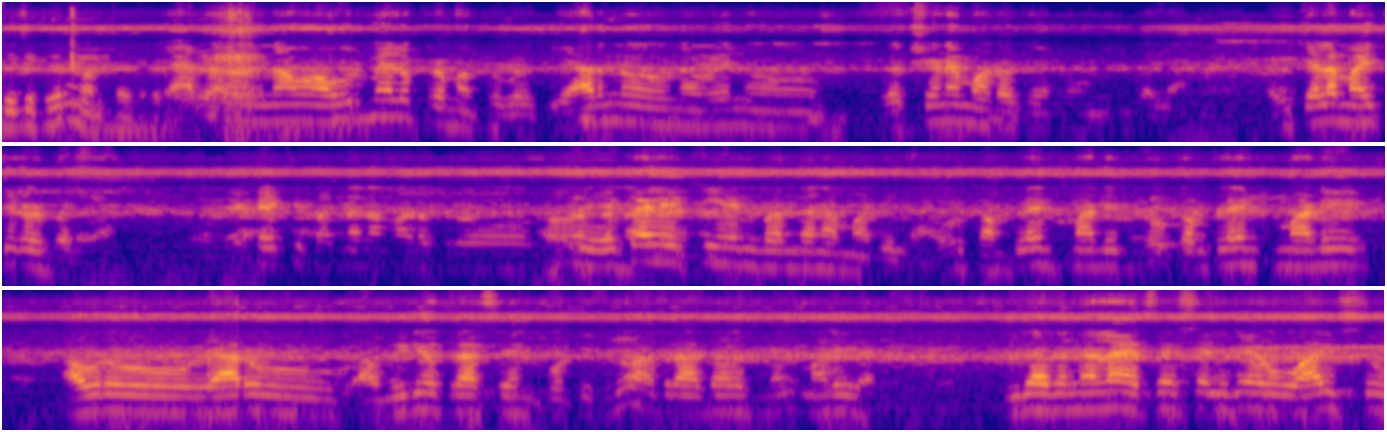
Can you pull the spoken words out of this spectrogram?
ಬಿಜೆಪಿ ಮಾಡ್ತಾ ಇದ್ದಾರೆ. ಯಾರು ನಾವು ಅವ್ರ ಮೇಲೂ ಕ್ರಮ ತಗೊಳ್ತೀವಿ. ಯಾರನ್ನು ನಾವೇನು ರಕ್ಷಣೆ ಮಾಡೋದೇನು ಇಲ್ವಲ್ಲ? ಅದಕ್ಕೆಲ್ಲ ಮಾಹಿತಿಗಳು ಬೇಡ ಏಕೈಕಿ ಬಂಧನ ಮಾಡಿದ್ರು. ಅವರು ಏಕಾಏಕಿ ಏನು ಬಂಧನ ಮಾಡಿಲ್ಲ. ಅವರು ಕಂಪ್ಲೇಂಟ್ ಮಾಡಿದ್ರು ಕಂಪ್ಲೇಂಟ್ ಮಾಡಿ ಅವರು ಯಾರು ಆ ವಿಡಿಯೋಗ್ರಾಫಿ ಏನು ಕೊಟ್ಟಿದ್ರು ಅದರ ಆಧಾರದ ಮೇಲೆ ಮಾಡಿದ್ದಾರೆ. ಈಗ ಅದನ್ನೆಲ್ಲ ಎಫ್ ಎಸ್ ಎಲ್ಗೆ ವಾಯ್ಸು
